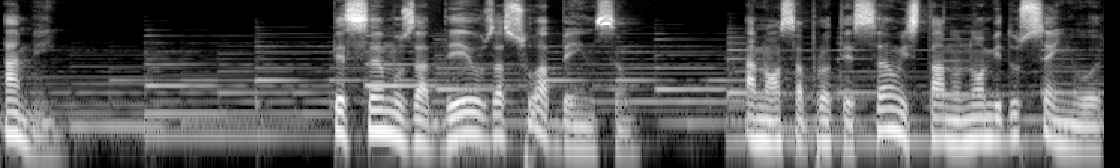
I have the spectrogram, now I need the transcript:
Amém. Peçamos a Deus a sua bênção. A nossa proteção está no nome do Senhor,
